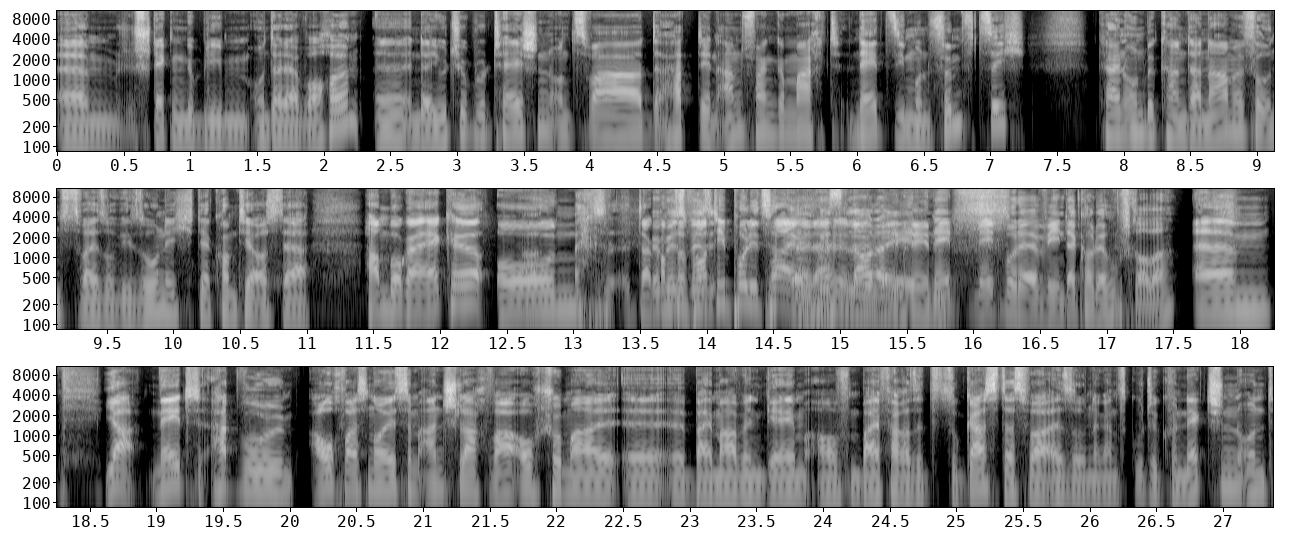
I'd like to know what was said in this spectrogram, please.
ähm, stecken geblieben unter der Woche äh, in der YouTube-Rotation. Und zwar hat den Anfang gemacht Nate57. Kein unbekannter Name, für uns zwei sowieso nicht. Der kommt hier aus der Hamburger Ecke und da kommt müssen- sofort die Polizei. Wir müssen lauter reden. Nate, Nate wurde erwähnt, da kommt der Hubschrauber. ähm, ja, Nate hat wohl auch was Neues im Anschlag, war auch schon mal äh, äh, bei Marvin Game auf dem Beifahrersitz zu Gast. Das war also eine ganz gute Connection und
